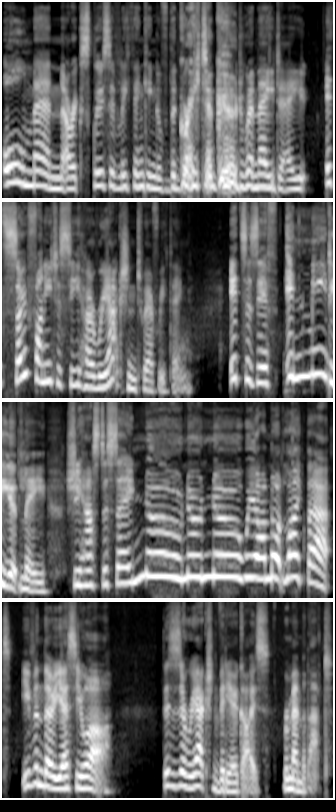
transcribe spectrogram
all men are exclusively thinking of the greater good when they date. It's so funny to see her reaction to everything. It's as if immediately she has to say, no, no, no, we are not like that. Even though, yes, you are. This is a reaction video, guys. Remember that.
